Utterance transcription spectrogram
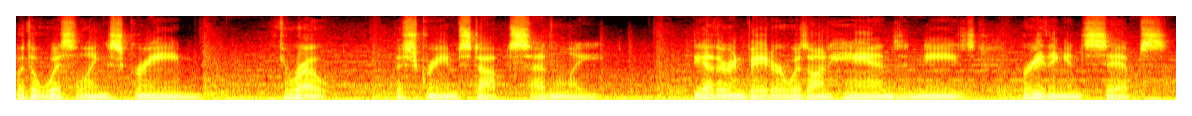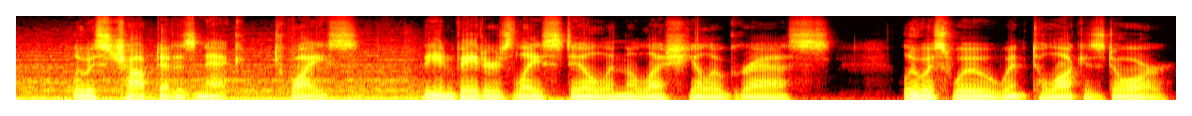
with a whistling scream. Throat. The scream stopped suddenly. The other invader was on hands and knees, breathing in sips. Louis chopped at his neck, twice. The invaders lay still in the lush yellow grass. Louis Wu went to lock his door.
